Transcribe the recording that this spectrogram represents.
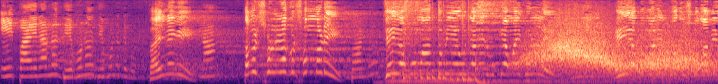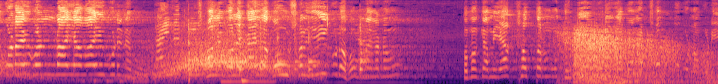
এই পায়রা না দেবো না দেবো না দেবো না। তাই নাকি? না। তবে শুনে রাখো বলো। যেই অপমান তোমাকে আমি এক সপ্তাহের মধ্যে বিয়ে করে যাব আমার সম্পর্ক করি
